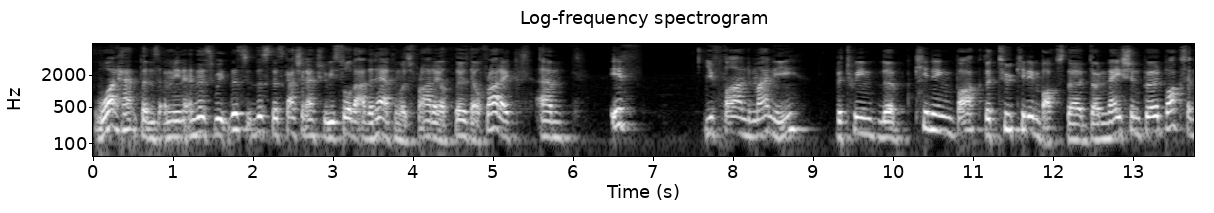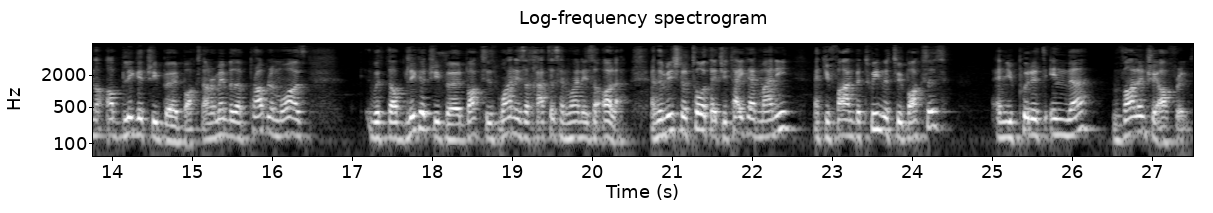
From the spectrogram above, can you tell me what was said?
what happens? I mean, and this we, this this discussion actually we saw the other day. I think it was Friday or Thursday or Friday. Um, if you find money between the kinning box, the two kinning box, the donation bird box and the obligatory bird box. Now remember the problem was with the obligatory bird boxes, one is a chatas and one is a ola. And the Mishnah taught that you take that money that you find between the two boxes and you put it in the voluntary offerings.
